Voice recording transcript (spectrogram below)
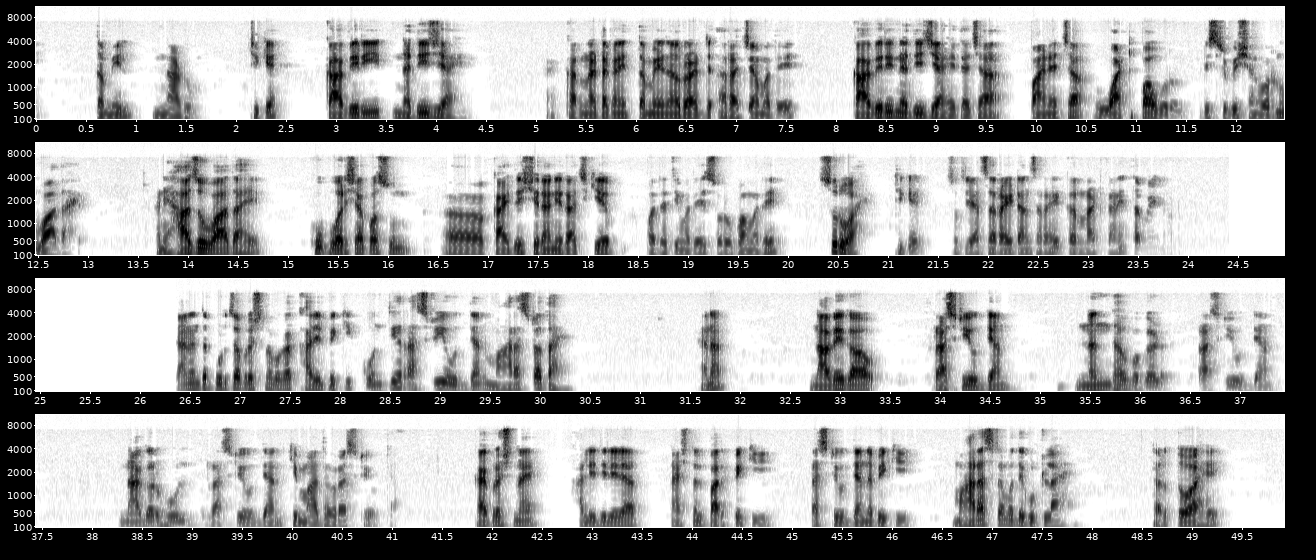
तमिळनाडू. ठीक आहे? कावेरी नदी जी आहे कर्नाटक आणि तमिळनाडू राज्य राज्यामध्ये कावेरी नदी जी आहे त्याच्या पाण्याच्या वाटपावरून डिस्ट्रीब्युशनवरून वाद आहे. आणि हा जो वाद आहे खूप वर्षापासून कायदेशीर आणि राजकीय पद्धतीमध्ये स्वरूपामध्ये सुरू आहे. ठीक आहे? सो याचा राईट आन्सर आहे कर्नाटक आणि तमिळनाडू. त्यानंतर पुढचा प्रश्न बघा. खालीलपैकी कोणते राष्ट्रीय उद्यान महाराष्ट्रात आहे? है ना? नावेगाव राष्ट्रीय उद्यान नंदवगड राष्ट्रीय उद्यान नागरहोल राष्ट्रीय उद्यान की माधव राष्ट्रीय उद्यान. काय प्रश्न आहे? खाली दिलेल्या नॅशनल पार्कपैकी राष्ट्रीय उद्यानापैकी महाराष्ट्रामध्ये कुठला आहे? तर तो आहे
